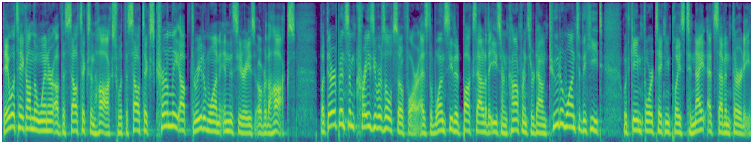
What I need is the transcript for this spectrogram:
They will take on the winner of the Celtics and Hawks with the Celtics currently up 3 to 1 in the series over the Hawks. But there have been some crazy results so far, as the one-seeded Bucks out of the Eastern Conference are down two to one to the Heat, with Game Four taking place tonight at 7:30.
